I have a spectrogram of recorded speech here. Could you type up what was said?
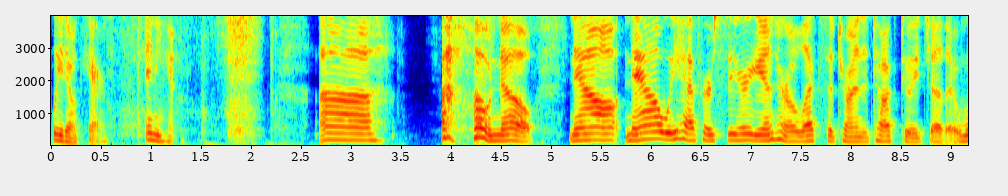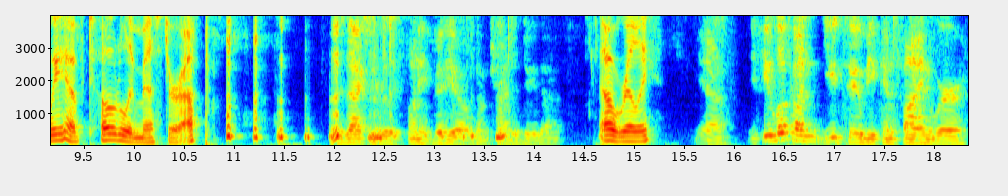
We don't care. Anyhow. Uh oh no. Now now we have her Siri and her Alexa trying to talk to each other. We have totally messed her up. There's actually a really funny video of them trying to do that. oh, really? Yeah. If you look on YouTube, you can find where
